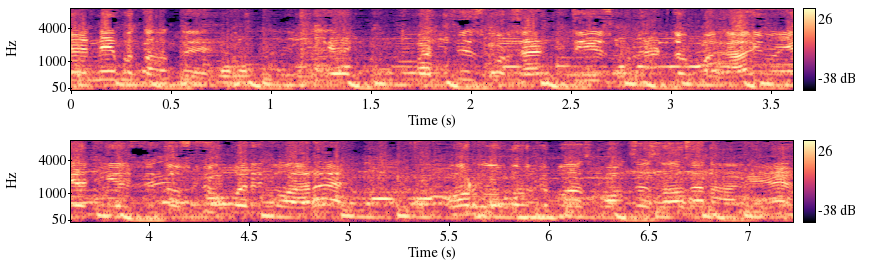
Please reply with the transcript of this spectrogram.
ये नहीं बताते। कि 25 परसेंट तीस परसेंट जो महँगाई हुई है जीएसटी तो उसके ऊपर ही तो आ रहा है। और लोगों के पास कौन से साधन आ गए हैं?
